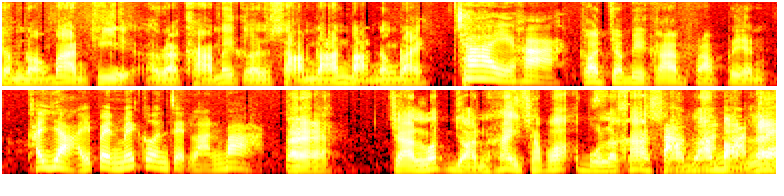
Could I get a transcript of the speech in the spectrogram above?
จำนองบ้านที่ราคาไม่เกิน 3 ล้านบาทน้องไบรท์ใช่ค่ะ ก็จะมีการปรับเปลี่ยนขยายเป็นไม่เกิน 7 ล้านบาท แต่ จะลดหย่อนให้เฉพาะมูลค่า 3 ล้านบาทแรก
